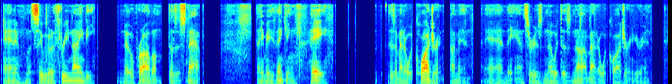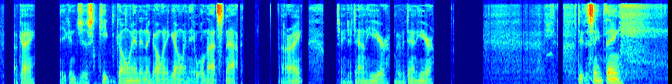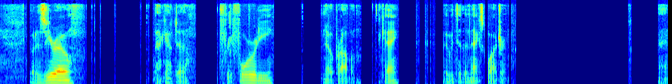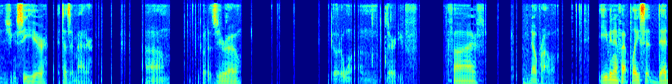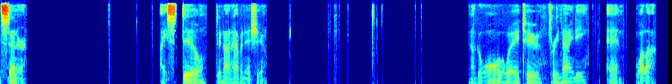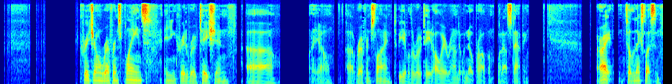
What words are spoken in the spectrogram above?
And let's say we go to 390. No problem. Doesn't snap. Now you may be thinking, hey, doesn't matter what quadrant I'm in? And the answer is no, it does not matter what quadrant you're in. Okay? You can just keep going and going and going. It will not snap. All right? Change it down here. Move it down here do the same thing. Go to zero, back out to 340, no problem. Okay, move it to the next quadrant. And as you can see here, it doesn't matter. Um, go to zero, go to 135, no problem. Even if I place it dead center, I still do not have an issue. And I'll go all the way to 390 and voila. Create your own reference planes and you can create a rotation, uh, you know, reference line to be able to rotate all the way around it with no problem without snapping. All right, until the next lesson.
